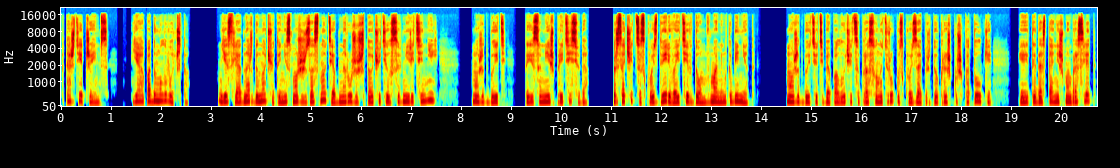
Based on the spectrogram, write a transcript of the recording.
«Подожди, Джеймс, я подумала вот что. Если однажды ночью ты не сможешь заснуть и обнаружишь, что очутился в мире теней, может быть, ты сумеешь прийти сюда, просочиться сквозь дверь и войти в дом, в мамин кабинет. Может быть, у тебя получится просунуть руку сквозь запертую крышку шкатулки, и ты достанешь мой браслет?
